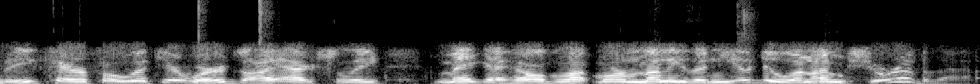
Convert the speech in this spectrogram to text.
Be careful with your words. I actually make a hell of a lot more money than you do, and I'm sure of that.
